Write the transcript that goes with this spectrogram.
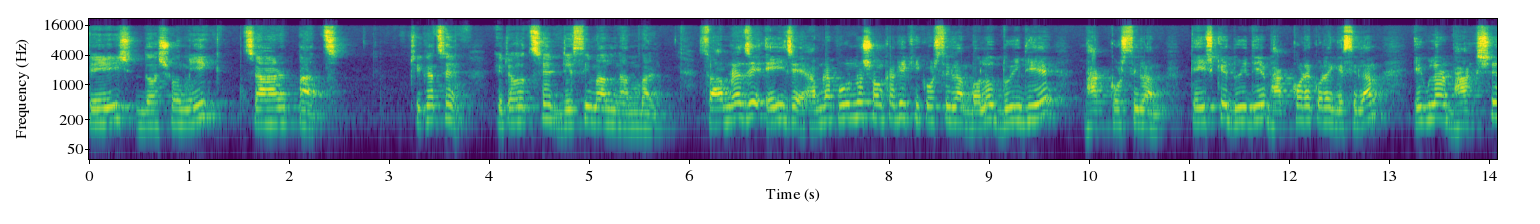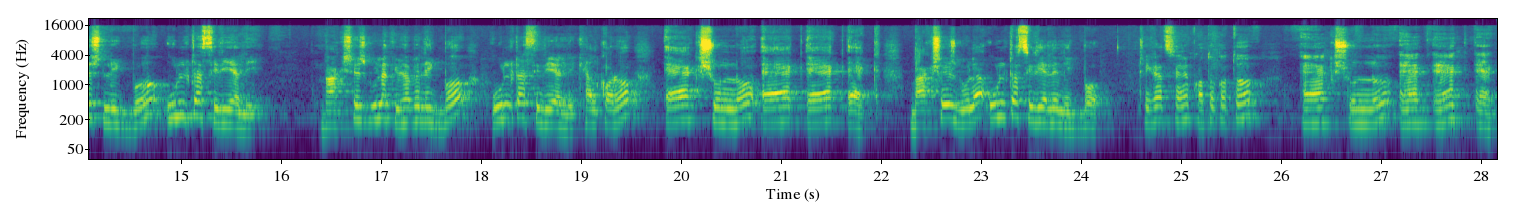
তেইশ দশমিক চার পাঁচ, ঠিক আছে? এটা হচ্ছে ডেসিমাল নাম্বার সো আমরা যে এই যে আমরা পূর্ণ সংখ্যাকে কি করছিলাম বলো? দুই দিয়ে ভাগ করছিলাম। তেইশকে দুই দিয়ে ভাগ করে করে গেছিলাম। এগুলার ভাগশেষ লিখব উল্টা সিরিয়ালি। ভাগশেষগুলো কীভাবে লিখব? উল্টা সিরিয়ালি। খেয়াল করো, এক, শূন্য, এক এক এক। ভাগশেষগুলা উল্টা সিরিয়ালি লিখব। ঠিক আছে? কত কত? এক, শূন্য, এক এক এক।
